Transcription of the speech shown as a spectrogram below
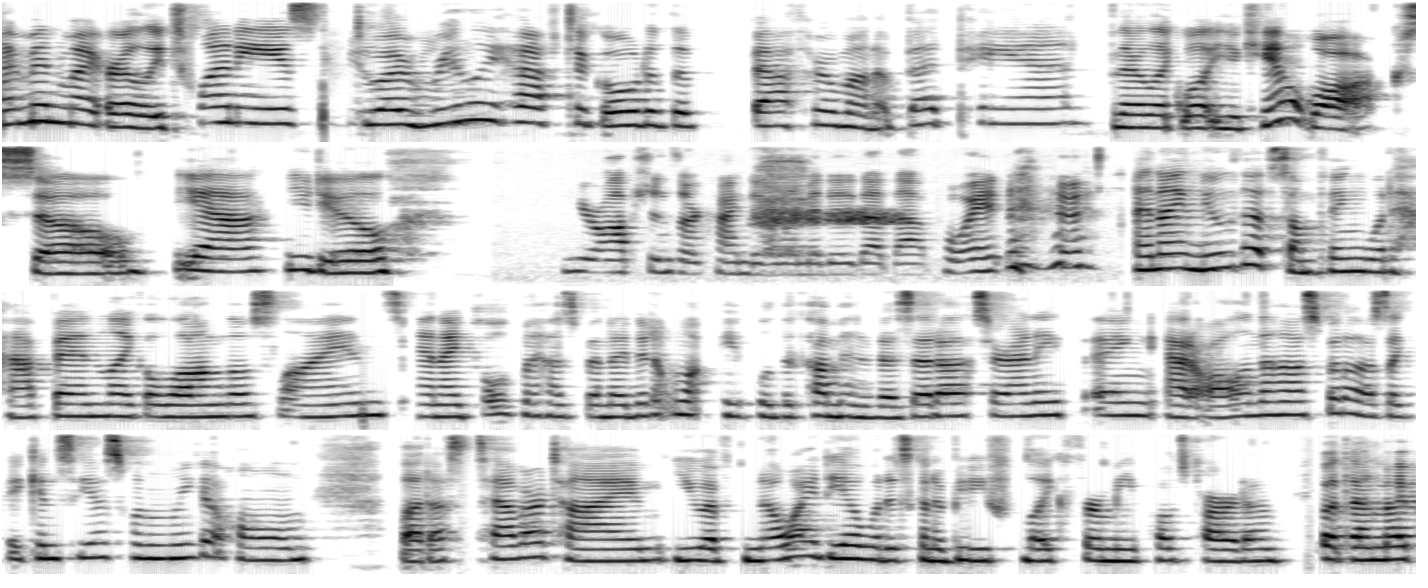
I'm in my early 20s. Do I really have to go to the bathroom on a bedpan? And they're like, well, you can't walk. So yeah, you do. Your options are kind of limited at that point. And I knew that something would happen like along those lines. And I told my husband I didn't want people to come and visit us or anything at all in the hospital. I was like, they can see us when we get home. Let us have our time. You have no idea what it's going to be like for me postpartum. But then my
